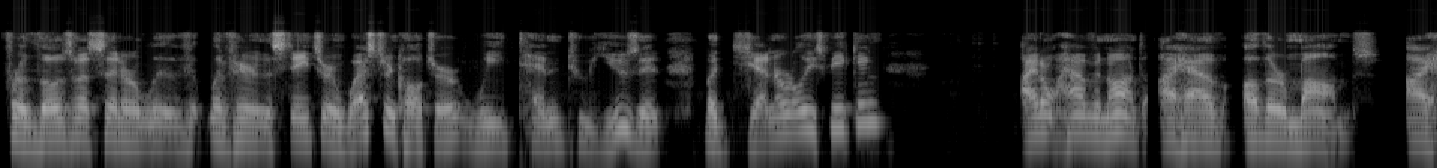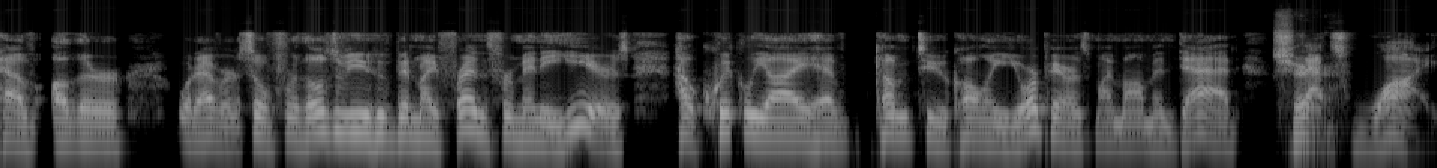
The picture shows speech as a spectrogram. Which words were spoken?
For those of us that are live, live here in the states or in Western culture, we tend to use it. But generally speaking, I don't have an aunt. I have other moms. I have other whatever. So for those of you who've been my friends for many years, how quickly I have come to calling your parents my mom and dad. Sure. That's why.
